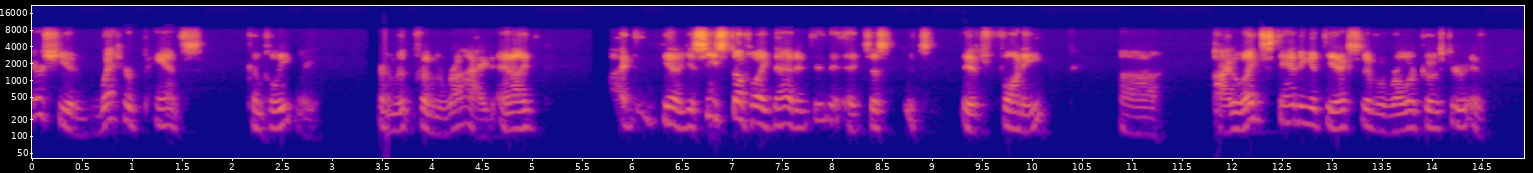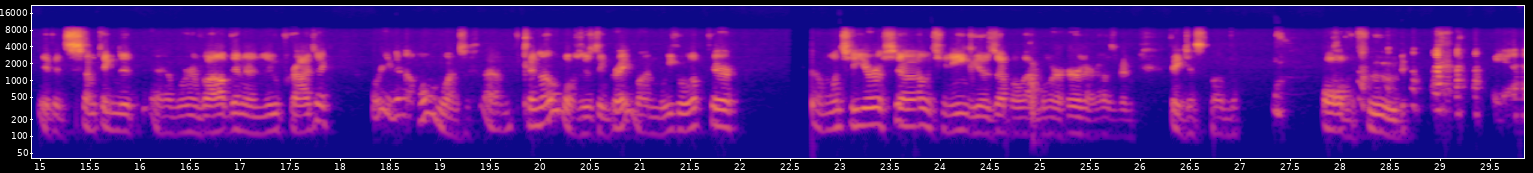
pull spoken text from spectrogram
Here she had wet her pants completely from the from the ride. And I, I you know, you see stuff like that. It it just it's it's funny. Uh, I like standing at the exit of a roller coaster if if it's something that uh, we're involved in a new project, or even the old ones. Um, is a great one. We go up there uh, once a year or so. And Janine goes up a lot more. Her and her husband, they just love the, all the food. yeah.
